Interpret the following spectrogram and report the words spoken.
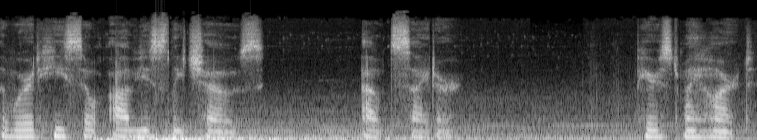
The word he so obviously chose, outsider, pierced my heart.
